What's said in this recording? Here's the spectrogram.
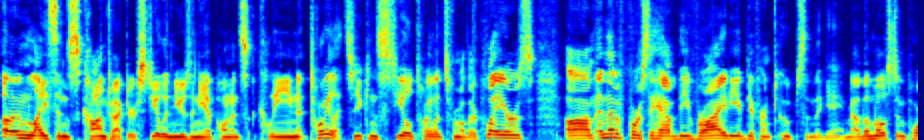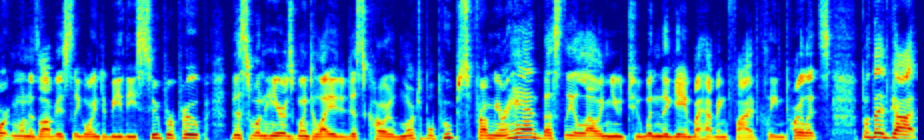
Unlicensed contractors steal and use any opponent's clean toilets. So you can steal toilets from other players. Um, and then, of course, they have the variety of different poops in the game. Now, the most important one is obviously going to be the super poop. This one here is going to allow you to discard multiple poops from your hand, thusly allowing you to win the game by having five clean toilets. But they've got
